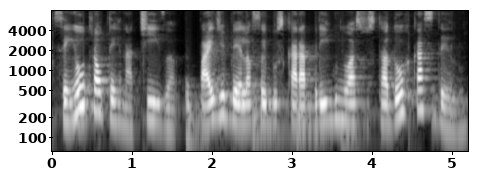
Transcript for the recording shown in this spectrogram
Sem outra alternativa, o pai de Bela foi buscar abrigo no assustador castelo.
